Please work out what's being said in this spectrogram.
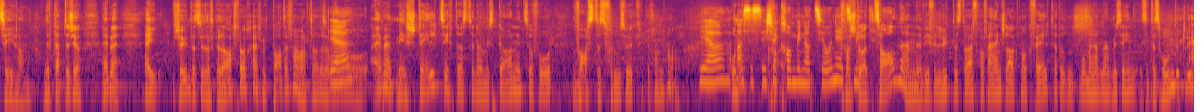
fantosch.ch. Und ich glaube, das ist ja eben, hey, schön, dass du das gerade angesprochen hast mit Badefahrt. Oder? So, Ja. wow, eben, mir stellt sich das dann nämlich gar nicht so vor, was das für Auswirkungen kann haben. Ja, Und also es ist eine Kombination jetzt Kannst du eine Zahl nennen, wie viele Leute das da einfach auf einen Schlag mal gefehlt hat und wo man hat nicht müssen hin? Sind das 100 Leute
